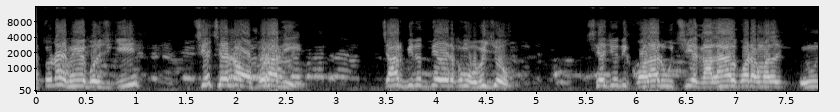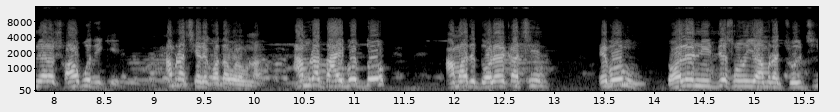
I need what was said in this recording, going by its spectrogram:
এতটাই ভেঙে পড়েছি কি যে ছেলেটা অপরাধী যার বিরুদ্ধে এরকম অভিযোগ সে যদি কলার উঁচিয়ে গালাগাল করে আমাদের ইউনিয়নের সভাপতিকে আমরা ছেড়ে কথা বলব না। আমরা দায়বদ্ধ আমাদের দলের কাছে এবং দলের নির্দেশ অনুযায়ী আমরা চলছি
